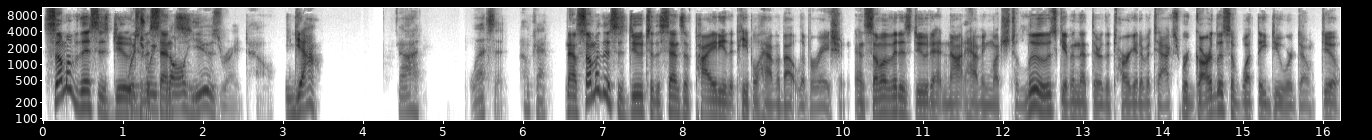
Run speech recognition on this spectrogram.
Some of this is due which to the we sense. all use right now. yeah. God bless it. Okay. Now, some of this is due to the sense of piety that people have about liberation, and some of it is due to not having much to lose, given that they're the target of attacks, regardless of what they do or don't do.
